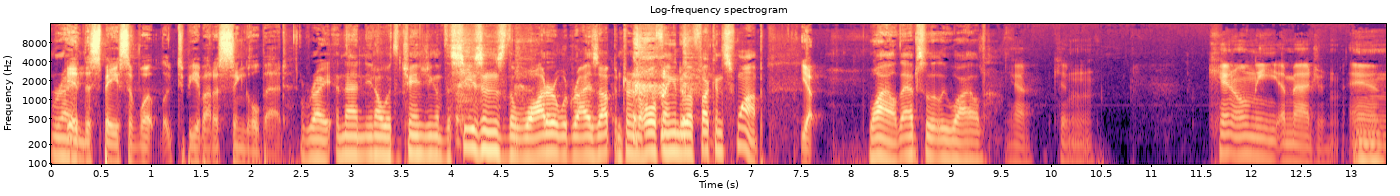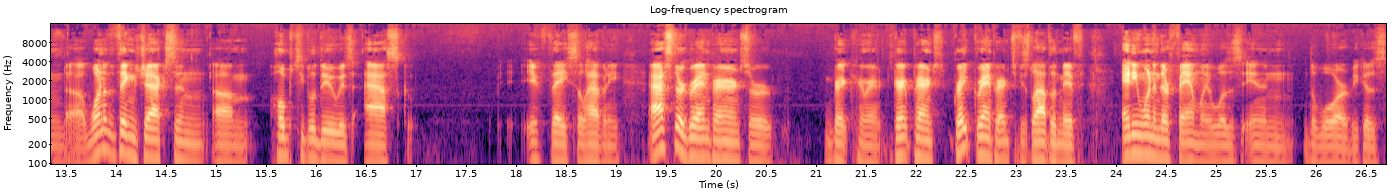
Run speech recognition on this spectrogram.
Right. in the space of what looked to be about a single bed. Right, and then you know with the changing of the seasons, the water would rise up and turn the whole thing into a fucking swamp. Yep. Wild, absolutely wild. Yeah, can can only imagine. Mm. And uh, one of the things Jackson um, hopes people do is ask if they still have any. Ask their grandparents or great grandparents, great grandparents if you still have them, if anyone in their family was in the war, because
